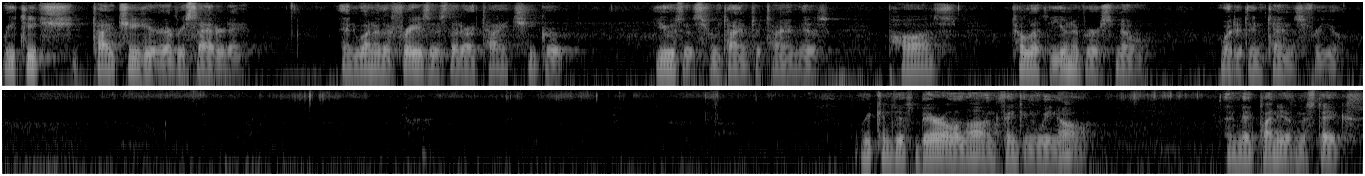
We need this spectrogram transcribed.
We teach Tai Chi here every Saturday. And one of the phrases that our Tai Chi group uses from time to time is pause to let the universe know what it intends for you. We can just barrel along thinking we know and make plenty of mistakes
